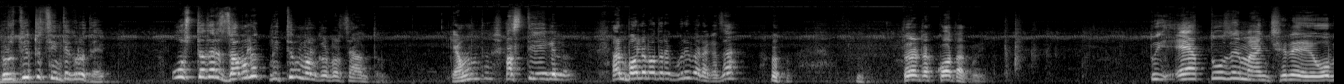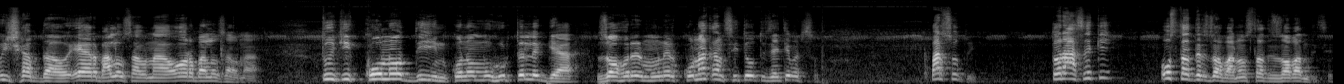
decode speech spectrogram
নুরু তুই একটু চিন্তা করে দেখ। ওস্তাদের জমানত মিথ্যে প্রমাণ করবার চায় আন্তন। কেমন তো? শাস্তি হয়ে গেল। আর বলে মাত্র ঘুরে বেড়া যা। তোর একটা কথা কই। তুই এত যে মানুষেরে অভিশাপ দাও এর ভালো চাও না ওর ভালো চাও না। তুই কি কোনো দিন কোনো মুহূর্তে লেগিয়া জহরের মনের কোনা কাঞ্চিতেও তুই যাইতে পারছ? পারছ তুই? তোর আছে কি? ওস্তাদের জবান ওস্তাদের জবান দিছে।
